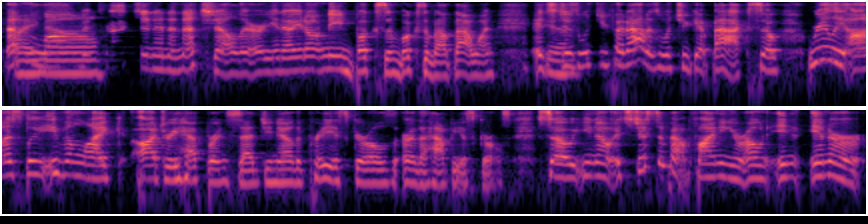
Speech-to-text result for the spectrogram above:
that's I the law of attraction in a nutshell. There, you know, you don't need books and books about that one. It's yeah. just what you put out is what you get back. So really, honestly, even like Audrey Hepburn said, you know, the prettiest girls are the happiest girls. So you know, it's just about finding your own in, inner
